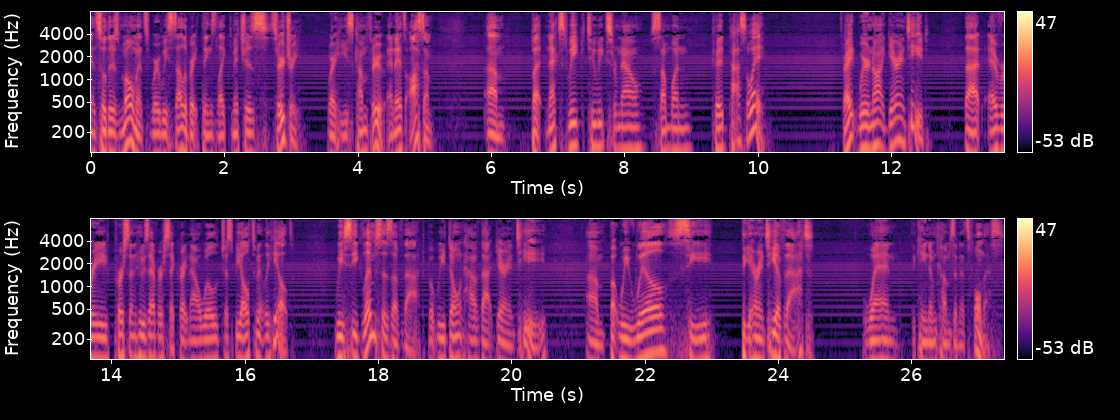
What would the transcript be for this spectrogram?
and so there's moments where we celebrate things like Mitch's surgery, where he's come through, and it's awesome. Um, but next week, two weeks from now, someone could pass away. Right? We're not guaranteed that every person who's ever sick right now will just be ultimately healed. We see glimpses of that, but we don't have that guarantee. Um, but we will see the guarantee of that when the kingdom comes in its fullness.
